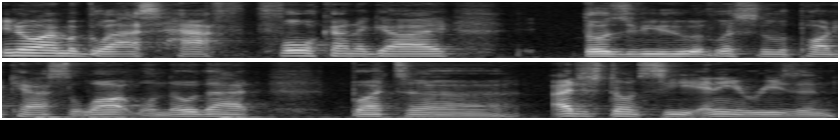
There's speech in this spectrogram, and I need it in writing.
you know, I'm a glass half full kind of guy. Those of you who have listened to the podcast a lot will know that. But uh, I just don't see any reason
